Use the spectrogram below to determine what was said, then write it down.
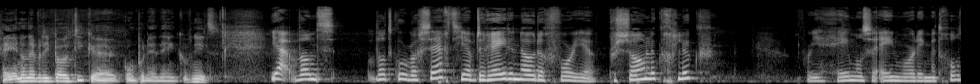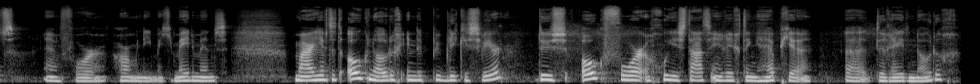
Hey, en dan hebben we die politieke component, denk ik, of niet? Ja, want wat Koerbach zegt... Je hebt de reden nodig voor je persoonlijk geluk... voor je hemelse eenwording met God... en voor harmonie met je medemens. Maar je hebt het ook nodig in de publieke sfeer. Dus ook voor een goede staatsinrichting heb je eh, de reden nodig.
